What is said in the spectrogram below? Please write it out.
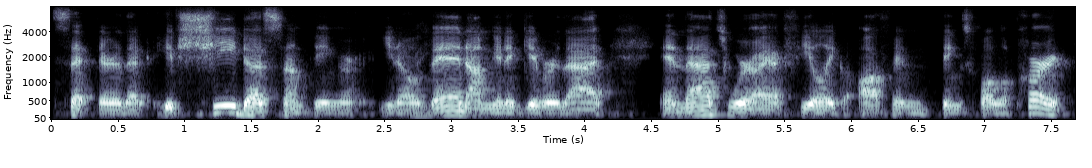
set there that if she does something or you know, right. then I'm gonna give her that. And that's where I feel like often things fall apart.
